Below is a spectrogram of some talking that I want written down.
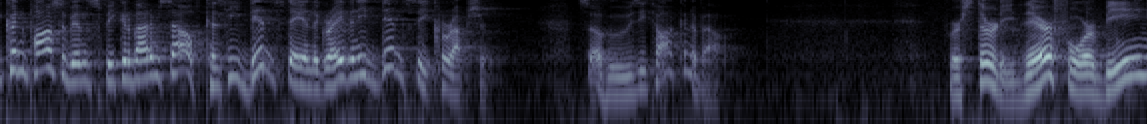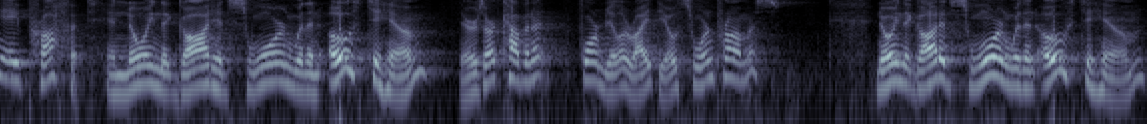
he couldn't possibly have been speaking about himself because he did stay in the grave and he did see corruption. So who's he talking about? Verse 30 Therefore, being a prophet and knowing that God had sworn with an oath to him, there's our covenant formula, right? The oath sworn promise. Knowing that God had sworn with an oath to him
